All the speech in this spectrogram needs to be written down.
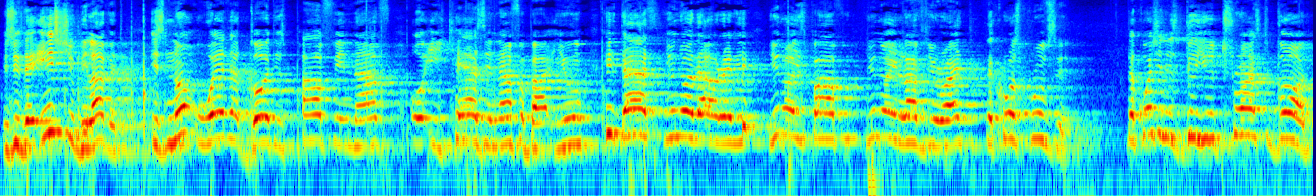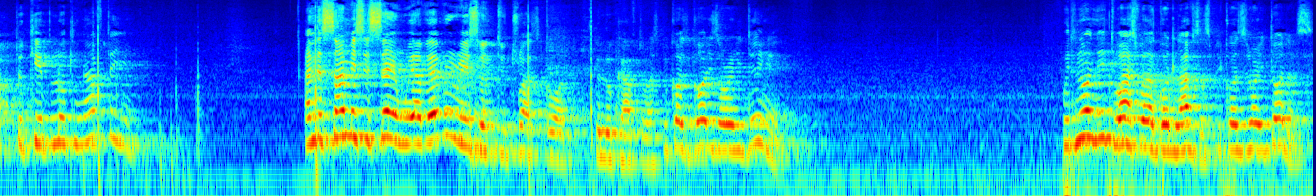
You see, the issue, beloved, is not whether God is powerful enough or He cares enough about you. He does. You know that already. You know He's powerful. You know He loves you, right? The cross proves it. The question is do you trust God to keep looking after you? And the psalmist is saying we have every reason to trust God to look after us because God is already doing it. We do not need to ask whether God loves us because He's already told us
